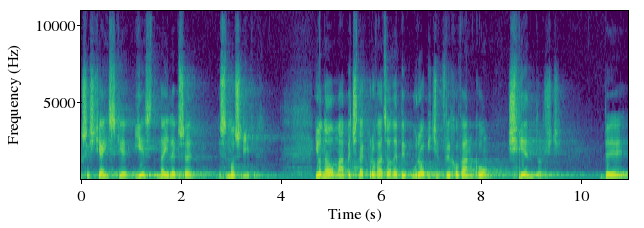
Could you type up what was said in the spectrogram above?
chrześcijańskie jest najlepsze z możliwych. I ono ma być tak prowadzone, by urobić w wychowanku świętość, by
